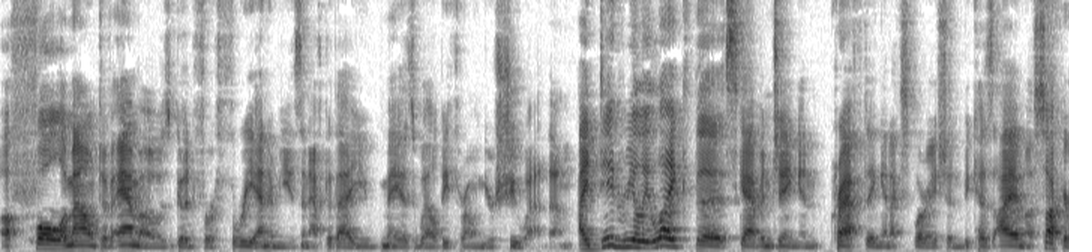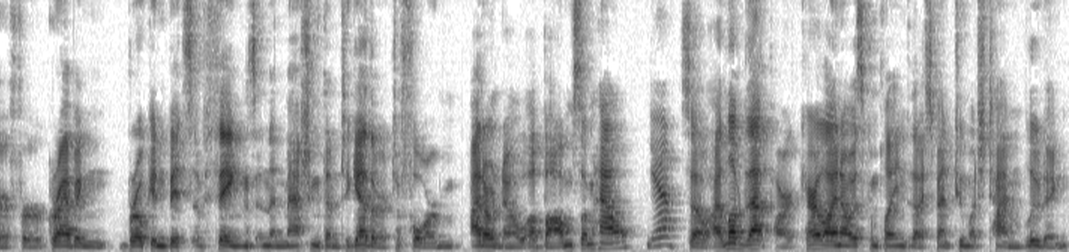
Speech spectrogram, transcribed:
a full amount of ammo is good for three enemies, and after that, you may as well be throwing your shoe at them. I did really like the scavenging and crafting and exploration because I am a sucker for grabbing broken bits of things and then mashing them together to form, I don't know, a bomb somehow. Yeah. So I loved that part. Caroline always complained that I spent too much time looting.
